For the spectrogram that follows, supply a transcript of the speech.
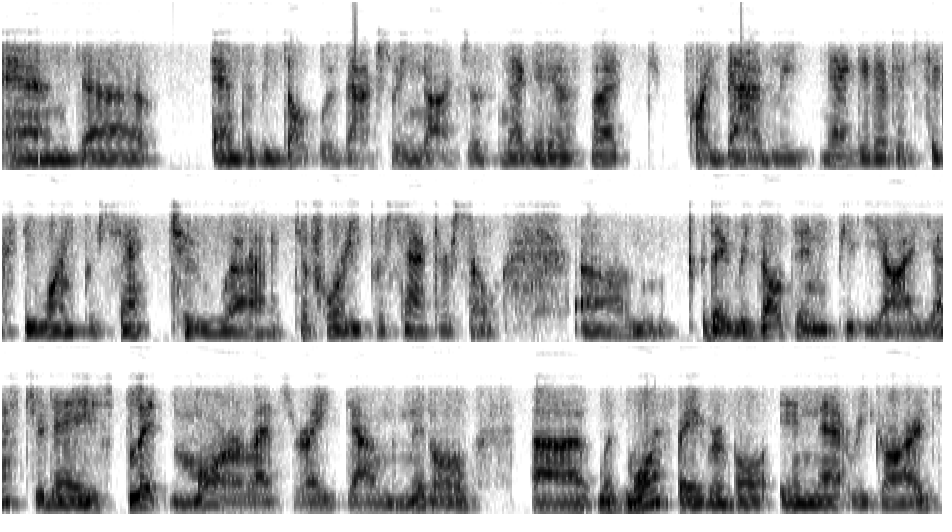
and uh, and the result was actually not just negative, but quite badly negative at 61% to uh, to 40% or so. Um, the result in PEI yesterday split more or less right down the middle, uh, was more favorable in that regard.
